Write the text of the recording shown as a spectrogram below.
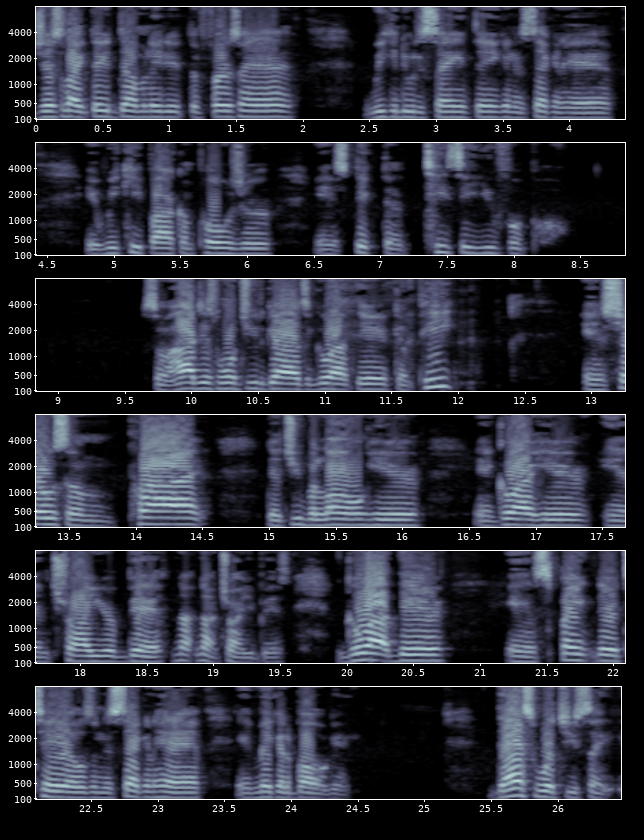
Just like they dominated the first half, we can do the same thing in the second half if we keep our composure and stick to TCU football. So I just want you guys to go out there and compete and show some pride that you belong here and go out here and try your best. Not not try your best. Go out there and spank their tails in the second half and make it a ball game. That's what you say.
